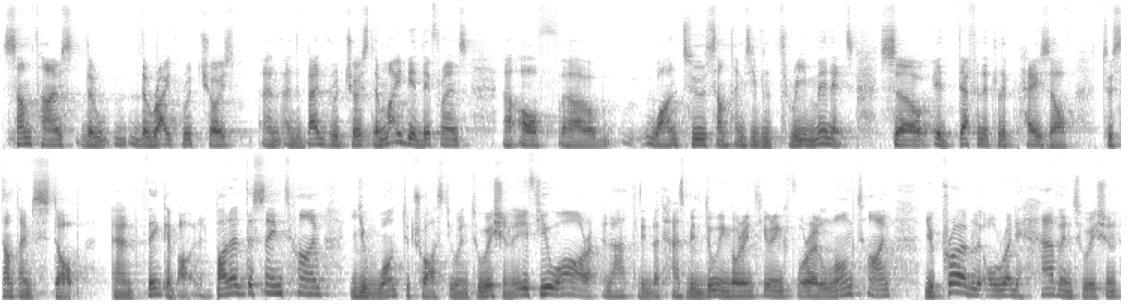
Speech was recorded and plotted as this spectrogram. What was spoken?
sometimes the, the right route choice and, and the bad route choice, there might be a difference uh, of uh, one, two, sometimes even three minutes. So it definitely pays off to sometimes stop and think about it. But at the same time, you want to trust your intuition. If you are an athlete that has been doing orienteering for a long time, you probably already have intuition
